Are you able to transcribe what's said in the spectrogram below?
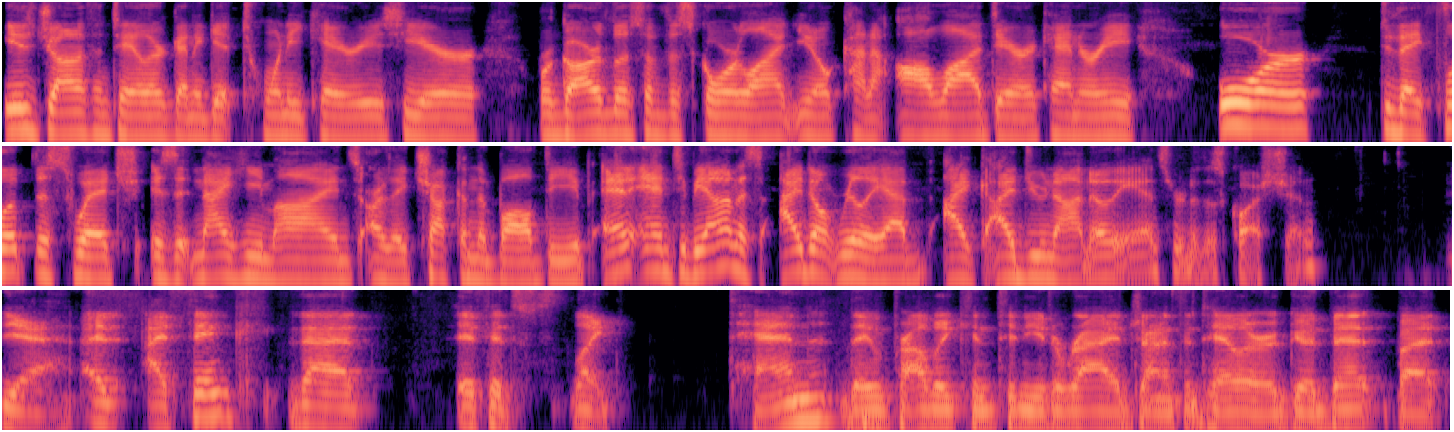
Is Jonathan Taylor going to get 20 carries here, regardless of the score line, you know, kind of a la Derrick Henry? Or do they flip the switch? Is it Nyheim Hines? Are they chucking the ball deep? And and to be honest, I don't really have I, I do not know the answer to this question. Yeah, I, I think that if it's like 10, they would probably continue to ride Jonathan Taylor a good bit. But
